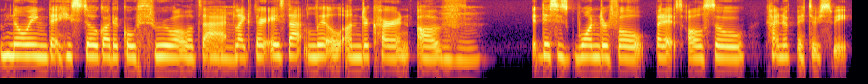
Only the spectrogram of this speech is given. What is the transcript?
knowing that He's still got to go through all of that, mm. like there is that little undercurrent of mm-hmm. this is wonderful, but it's also kind of bittersweet.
